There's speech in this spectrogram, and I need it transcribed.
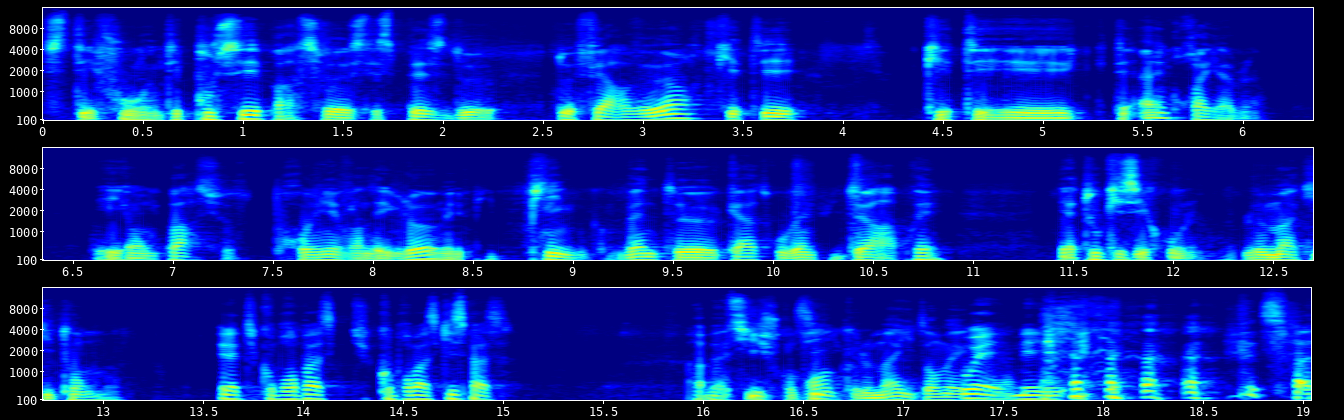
C'était fou. On était poussé par ce- cette espèce de, de ferveur qui était qui était qui était incroyable. Et on part sur ce premier Vendée Globe et puis ping, 24 ou 28 heures après, il y a tout qui s'écroule. Le mât qui tombe. Et là, tu comprends pas, tu comprends pas ce qui se passe. Ah bah si, je comprends Si. que le mât il tombait. Ouais, mais ça,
